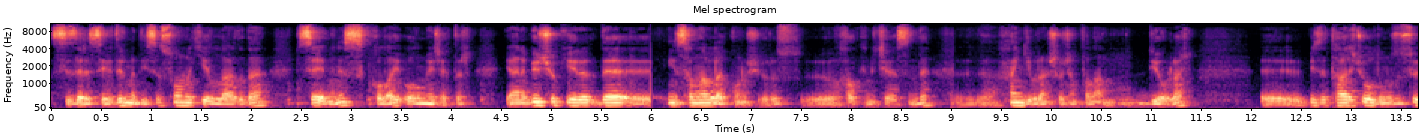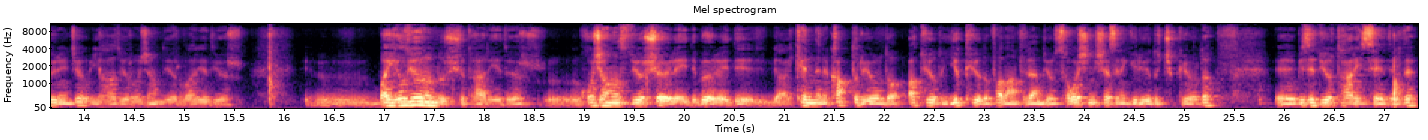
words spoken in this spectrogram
sizlere sevdirmediyse sonraki yıllarda da sevmeniz kolay olmayacaktır. Yani birçok yerde e, insanlarla konuşuyoruz e, halkın içerisinde. E, Hangi branş hocam falan diyorlar. Biz de tarihçi olduğumuzu söyleyince ya diyor hocam diyor var ya diyor bayılıyorumdur şu tarihe diyor. Hocamız diyor şöyleydi böyleydi ya kendini kaptırıyordu atıyordu yıkıyordu falan filan diyor. Savaşın içerisine giriyordu çıkıyordu. E, Bize diyor tarihi sevdirdi.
